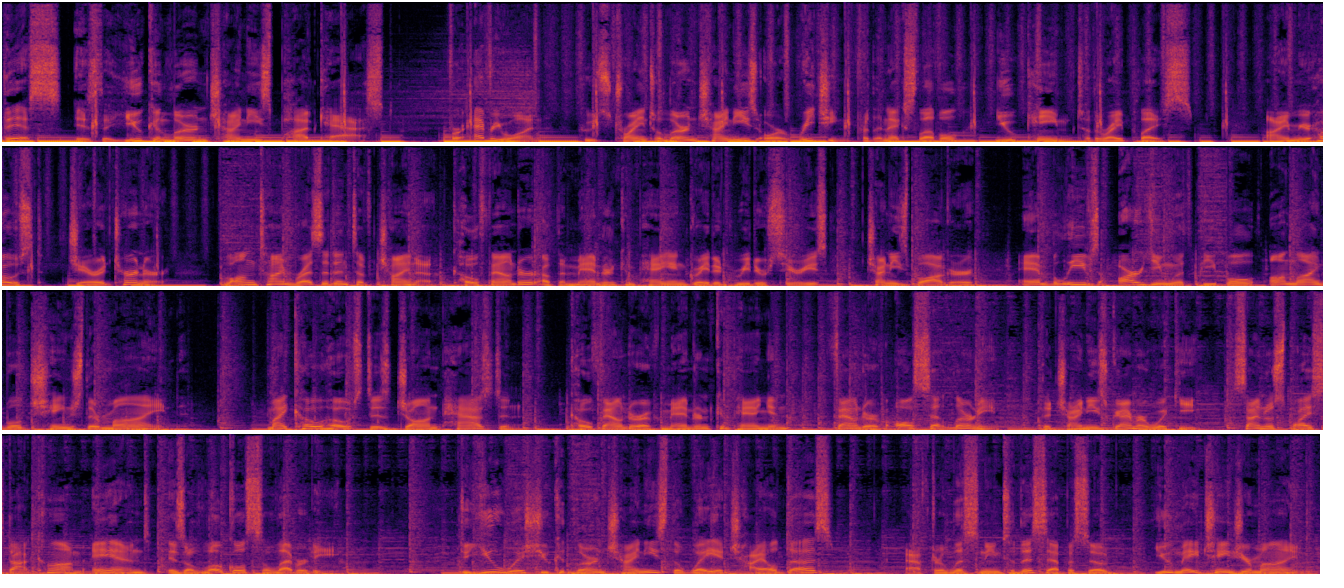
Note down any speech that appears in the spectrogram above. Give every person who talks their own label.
Speaker 1: This is the You Can Learn Chinese podcast. For everyone who's trying to learn Chinese or reaching for the next level, you came to the right place. I am your host, Jared Turner, longtime resident of China, co founder of the Mandarin Companion Graded Reader Series, Chinese blogger, and believes arguing with people online will change their mind. My co host is John Pasden, co founder of Mandarin Companion, founder of All Set Learning, the Chinese Grammar Wiki, Sinosplice.com, and is a local celebrity. Do you wish you could learn Chinese the way a child does? After listening to this episode, you may change your mind.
